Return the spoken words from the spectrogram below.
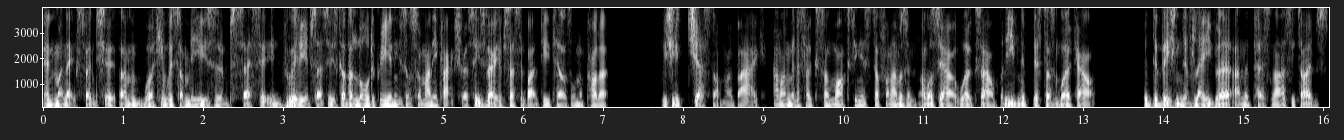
in my next venture. I'm working with somebody who's obsessive, really obsessive. He's got a law degree and he's also a manufacturer. So he's very obsessive about details on the product, which is just not my bag. And I'm going to focus on marketing his stuff on Amazon and we'll see how it works out. But even if this doesn't work out, the division of labor and the personality types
